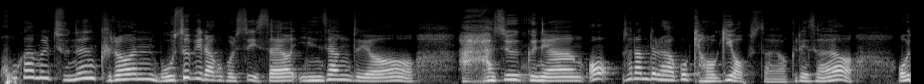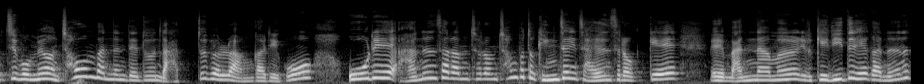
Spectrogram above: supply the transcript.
호감을 주는 그런 모습이라고 볼 수 있어요. 인상도요, 아주 그냥, 어, 사람들하고 격이 없어요. 그래서요, 어찌 보면 처음 봤는데도 낯도 별로 안 가리고 오래 아는 사람처럼 처음부터 굉장히 자연스럽게 예, 만남을 이렇게 리드해가는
